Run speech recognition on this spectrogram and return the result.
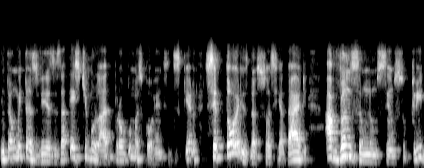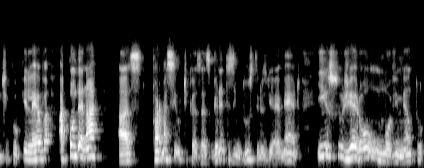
Então, muitas vezes, até estimulado por algumas correntes de esquerda, setores da sociedade avançam num senso crítico que leva a condenar as farmacêuticas, as grandes indústrias de remédio, e isso gerou um movimento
